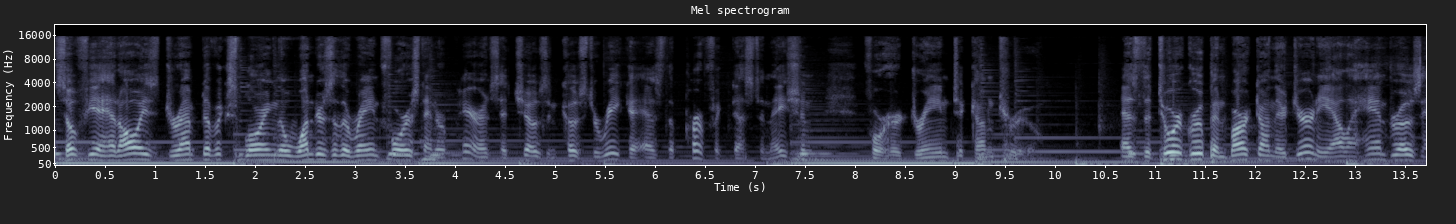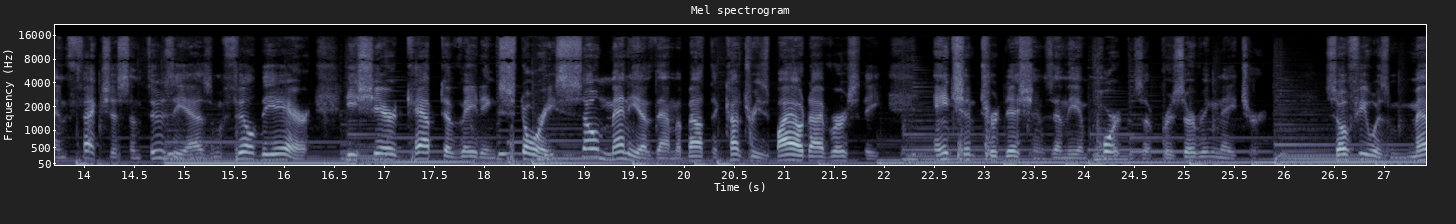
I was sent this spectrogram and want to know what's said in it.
Sofia had always dreamt of exploring the wonders of the rainforest, and her parents had chosen Costa Rica as the perfect destination for her dream to come true. As the tour group embarked on their journey, Alejandro's infectious enthusiasm filled the air. He shared captivating stories, so many of them about the country's biodiversity, ancient traditions, and the importance of preserving nature. Sophie was me-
